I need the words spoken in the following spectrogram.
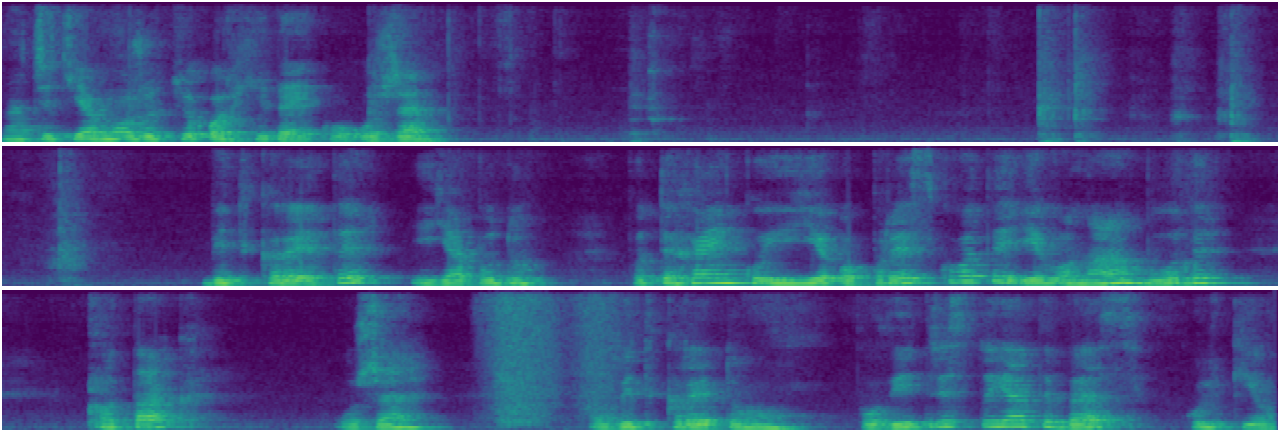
Значить, я можу цю орхідейку уже відкрити, і я буду потихеньку її оприскувати, і вона буде отак уже у відкритому повітрі стояти без кульків.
